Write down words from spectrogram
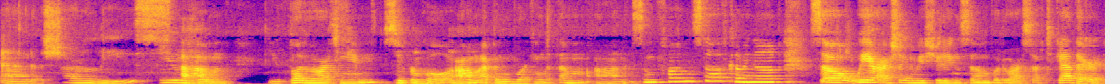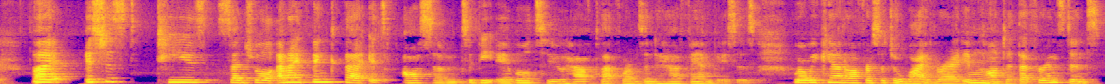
and Charlese Beautiful. um Boudoir team super Mhm, cool mhm. um I've been working with them on some fun stuff coming up so we are actually going to be shooting some boudoir stuff together but it's just tease sensual and I think that it's awesome to be able to have platforms and to have fan bases where we can offer such a wide variety of Mm. content that for instance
